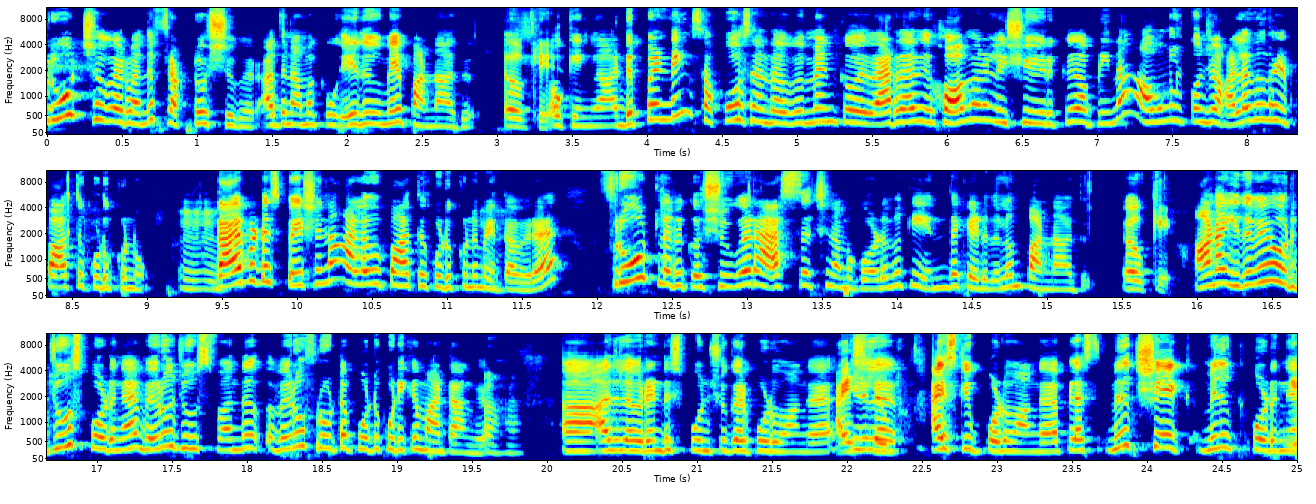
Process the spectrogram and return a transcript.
ஃப்ரூட் சுகர் வந்து ஃப்ரக்டோஸ் சுகர் அது நமக்கு எதுவுமே பண்ணாது. ஓகே ஓகேங்களா? டிபெண்டிங் சப்போஸ் அந்த விமனுக்கு வேற ஏதாவது ஹார்மோனல் இஷ்யூ இருக்கு அப்படின்னா அவங்களுக்கு கொஞ்சம் அளவுகள் பார்த்து கொடுக்கணும். டயபெட்டிஸ் பேஷண்ட்னா அளவு பார்த்து கொடுக்கணுமே தவிர ஃப்ரூட்ல இருக்க சுகர் ஆஸ் சச் நமக்கு உடம்புக்கு எந்த கெடுதலும் பண்ணாது ஓகே ஆனா இதுவே ஒரு ஜூஸ் போடுங்க வெறும் ஜூஸ் வந்து வெறும் ஃப்ரூட்டை போட்டு குடிக்க மாட்டாங்க அதுல ரெண்டு ஸ்பூன் சுகர் போடுவாங்க இதுல. ஐஸ் கியூப் போடுவாங்க பிளஸ் மில்க் ஷேக் மில்க் போடுங்க.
